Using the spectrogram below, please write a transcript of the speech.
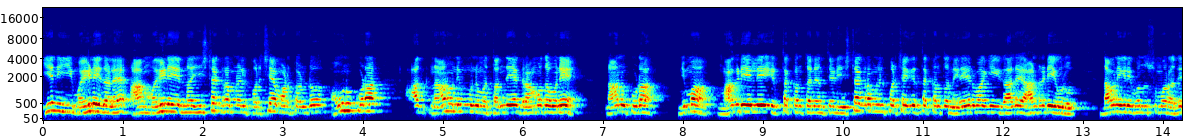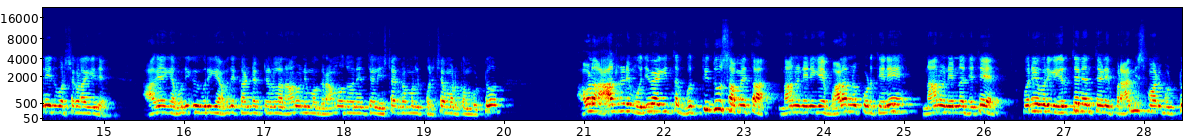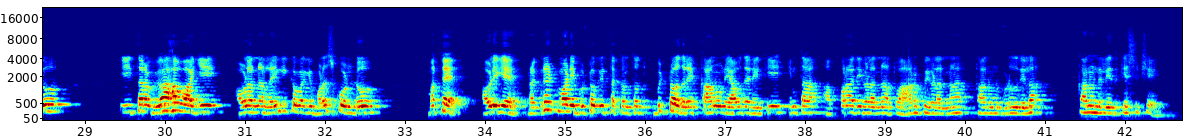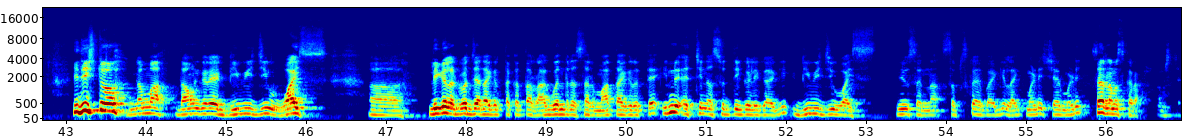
ಏನು ಈ ಮಹಿಳೆ ಇದ್ದಾಳೆ, ಆ ಮಹಿಳೆಯನ್ನ ಇನ್ಸ್ಟಾಗ್ರಾಮ್ನಲ್ಲಿ ಪರಿಚಯ ಮಾಡ್ಕೊಂಡು ಅವನು ಕೂಡ ನಾನು ನಿಮ್ಮ ನಿಮ್ಮ ತಂದೆಯ ಗ್ರಾಮದವನೇ, ನಾನು ಕೂಡ ನಿಮ್ಮ ಮಾಗಡಿಯಲ್ಲಿ ಹೇಳಿ ಅಂತೇಳಿ ಇನ್ಸ್ಟಾಗ್ರಾಮ್ನಲ್ಲಿ ಪರಿಚಯ ಆಗಿರ್ತಕ್ಕಂಥ ನೇರವಾಗಿ ಈಗಾಗಲೇ ಆಲ್ರೆಡಿ ಇವರು ದಾವಣಗೆರೆಗೆ ಬಂದು ಸುಮಾರು ಹದಿನೈದು ವರ್ಷಗಳಾಗಿದೆ. ಹಾಗಾಗಿ ಅವನಿಗೂ ಇವರಿಗೆ ಯಾವುದೇ ಕಾಂಟ್ಯಾಕ್ಟ್ ಇರಲ್ಲ, ನಾನು ನಿಮ್ಮ ಗ್ರಾಮದವನೇ ಅಂತೇಳಿ ಇನ್ಸ್ಟಾಗ್ರಾಮಲ್ಲಿ ಪರಿಚಯ ಮಾಡ್ಕೊಂಡ್ಬಿಟ್ಟು ಅವಳು ಆಲ್ರೆಡಿ ಮದುವೆ ಆಗಿಂತ ಗೊತ್ತಿದ್ದು ಸಮೇತ ನಾನು ನಿನಗೆ ಬಾಳನ್ನು ಕೊಡ್ತೇನೆ, ನಾನು ನಿನ್ನ ಜೊತೆ ಕೊನೆಯವರೆಗೆ ಇರ್ತೇನೆ ಅಂತೇಳಿ ಪ್ರಾಮಿಸ್ ಮಾಡಿಬಿಟ್ಟು ಈ ಥರ ವಿವಾಹವಾಗಿ ಅವಳನ್ನು ಲೈಂಗಿಕವಾಗಿ ಬಳಸ್ಕೊಂಡು ಮತ್ತೆ ಅವಳಿಗೆ ಪ್ರೆಗ್ನೆಂಟ್ ಮಾಡಿ ಬಿಟ್ಟೋಗಿರ್ತಕ್ಕಂಥದ್ದು, ಬಿಟ್ಟೋದ್ರೆ ಕಾನೂನು ಯಾವುದೇ ರೀತಿ ಇಂಥ ಅಪರಾಧಿಗಳನ್ನು ಅಥವಾ ಆರೋಪಿಗಳನ್ನು ಕಾನೂನು ಬಿಡುವುದಿಲ್ಲ. ಕಾನೂನಲ್ಲಿ ಇದಕ್ಕೆ ಶಿಕ್ಷೆ ಇದಿಷ್ಟು ನಮ್ಮ Davanagere D V G voice legal advisor ಆಗಿರ್ತಕ್ಕಂಥ ರಾಘವೇಂದ್ರ ಸರ್ ಮಾತಾಗಿರುತ್ತೆ. ಇನ್ನು ಹೆಚ್ಚಿನ ಸುದ್ದಿಗಳಿಗಾಗಿ ಡಿ ವಿ ಜಿ ವಾಯ್ಸ್ ನ್ಯೂಸನ್ನು ಸಬ್ಸ್ಕ್ರೈಬ್ ಆಗಿ ಲೈಕ್ ಮಾಡಿ ಶೇರ್ ಮಾಡಿ. ಸರ್, ನಮಸ್ಕಾರ. ನಮಸ್ತೆ.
